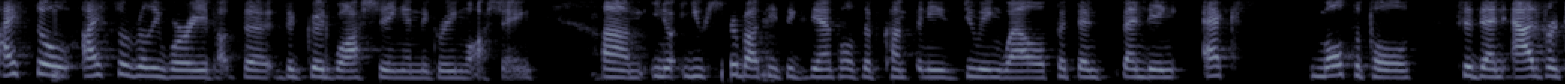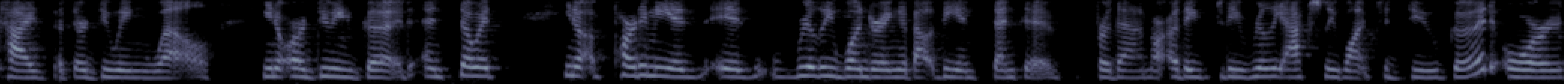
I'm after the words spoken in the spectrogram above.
I still I still really worry about the the good washing and the greenwashing. Um, you know, you hear about these examples of companies doing well, but then spending X multiples to then advertise that they're doing well, you know, or doing good. And so it's you know, part of me is is really wondering about the incentive for them. Are they do they really actually want to do good, or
